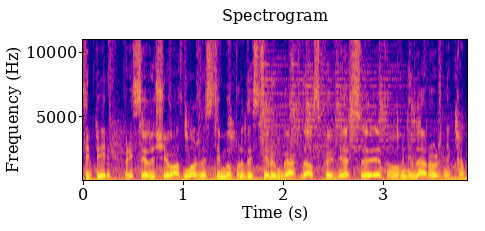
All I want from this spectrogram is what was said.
Теперь, при следующей возможности, мы протестируем гражданскую версию этого внедорожника.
